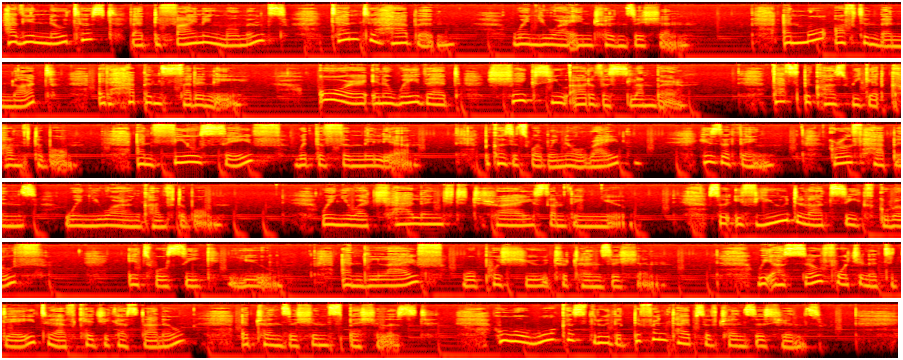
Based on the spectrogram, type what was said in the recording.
Have you noticed that defining moments tend to happen when you are in transition? And more often than not, it happens suddenly or in a way that shakes you out of a slumber. That's because we get comfortable and feel safe with the familiar because it's what we know, right? Here's the thing growth happens when you are uncomfortable, when you are challenged to try something new. So if you do not seek growth, it will seek you, and life will push you to transition. We are so fortunate today to have Keji Castano, a transition specialist who will walk us through the different types of transitions.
